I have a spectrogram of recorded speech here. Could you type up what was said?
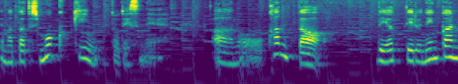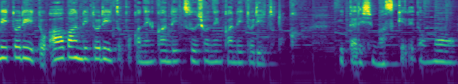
でまた私木金とですねあのカンタでやってる年間リトリートアーバンリトリートとか年間リ通称年間リトリートとか行ったりしますけれども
